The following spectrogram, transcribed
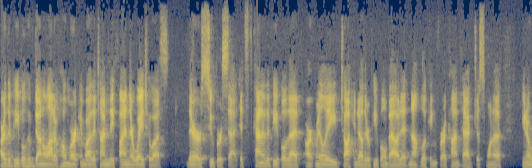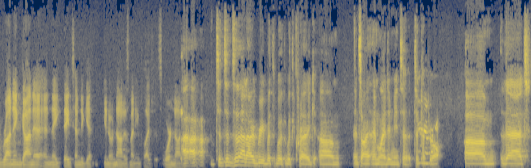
are the people who've done a lot of homework and by the time they find their way to us, they're super set. It's kind of the people that aren't really talking to other people about it, not looking for a contact, just want to you know, run and gun it, and they, they tend to get, you know, not as many pledges or none. I, I, to, to, to, that, I agree with, with, with Craig. Um, and sorry, Emily, I didn't mean to, to cut you off. Um, that,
